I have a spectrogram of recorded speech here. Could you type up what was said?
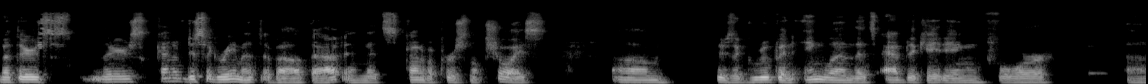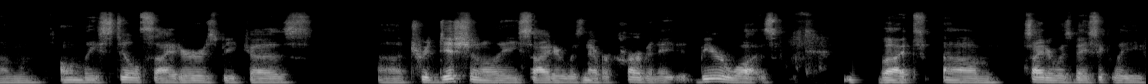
but there's there's kind of disagreement about that and it's kind of a personal choice. Um, there's a group in England that's advocating for um, only still ciders because uh, traditionally cider was never carbonated. Beer was, but um, cider was basically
